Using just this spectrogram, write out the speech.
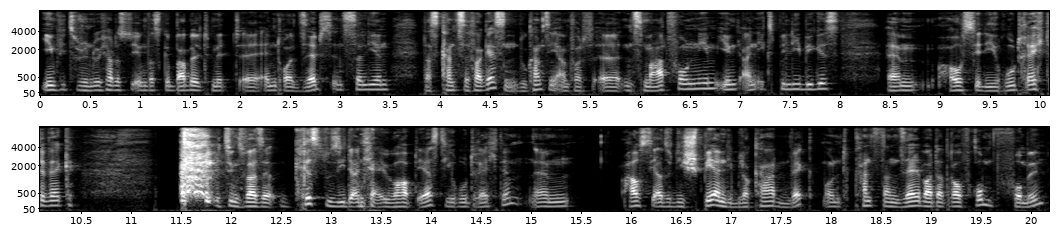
irgendwie zwischendurch hattest du irgendwas gebabbelt mit äh, Android selbst installieren. Das kannst du vergessen. Du kannst nicht einfach äh, ein Smartphone nehmen, irgendein x-beliebiges, ähm, haust dir die Root-Rechte weg, beziehungsweise kriegst du sie dann ja überhaupt erst, die Root-Rechte, ähm, haust dir also die Sperren, die Blockaden weg und kannst dann selber da drauf rumfummeln.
